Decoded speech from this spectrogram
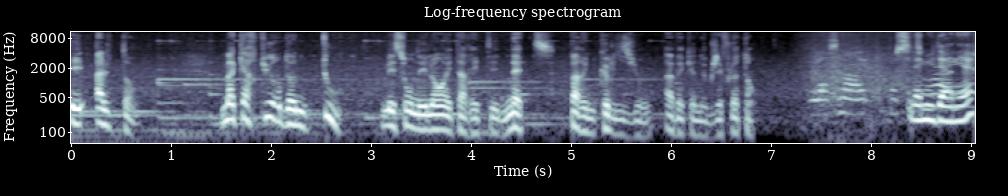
est haletant. MacArthur donne tout, mais son élan est arrêté net par une collision avec un objet flottant. La nuit dernière,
